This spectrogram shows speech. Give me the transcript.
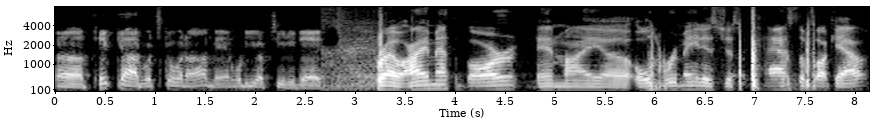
Uh, Pick God, what's going on, man? What are you up to today, bro? I'm at the bar, and my uh, old roommate is just passed the fuck out.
